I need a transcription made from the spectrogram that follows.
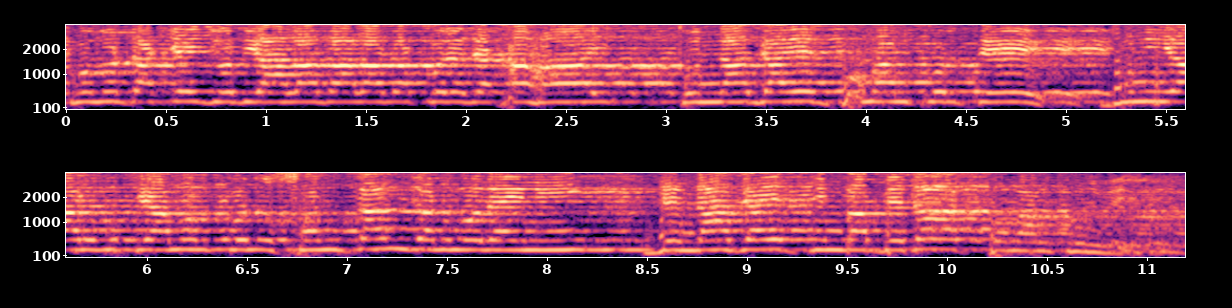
কোনোটাকে যদি আলাদা আলাদা করে দেখা হয়, তো না জায়েজ প্রমাণ করতে দুনিয়ার বুকে এমন কোন সন্তান জন্ম দেয়নি যে না জায়েজ কিংবা বেদাত প্রমাণ করবে।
